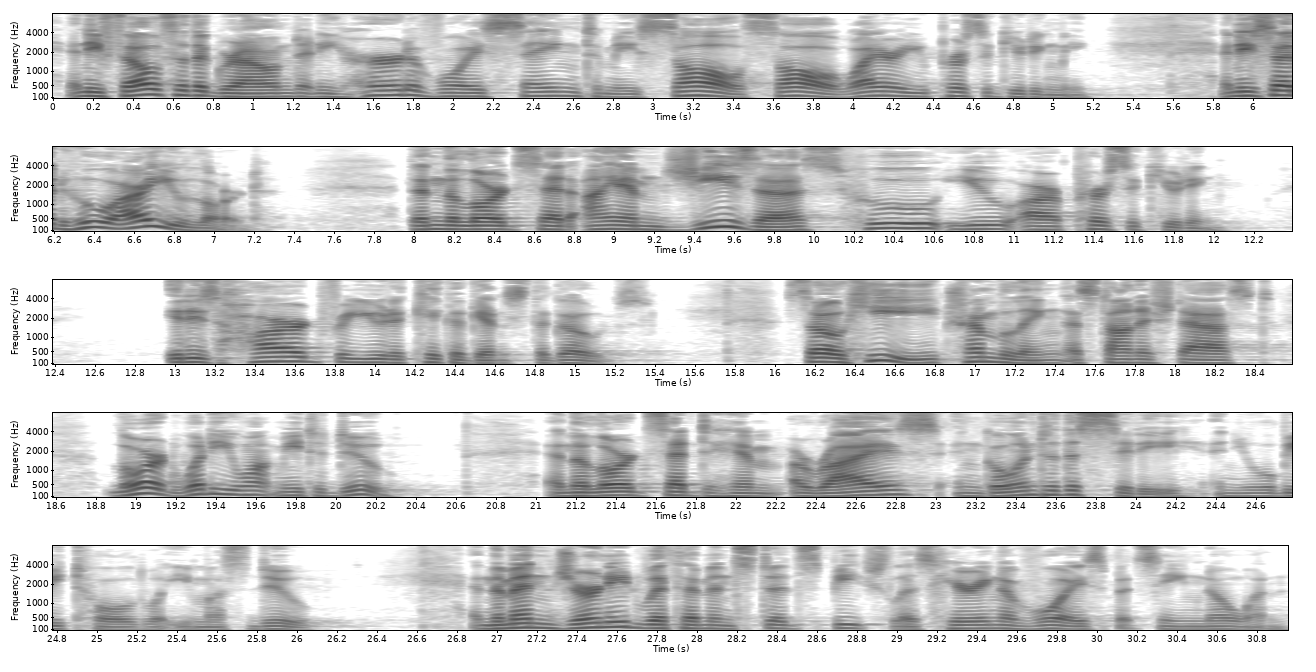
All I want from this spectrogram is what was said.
And he fell to the ground, and he heard a voice saying to me, Saul, Saul, why are you persecuting me? And he said, Who are you, Lord? Then the Lord said, I am Jesus, who you are persecuting. It is hard for you to kick against the goads. So he, trembling, astonished, asked, Lord, what do you want me to do? And the Lord said to him, Arise and go into the city, and you will be told what you must do. And the men journeyed with him and stood speechless, hearing a voice, but seeing no one.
